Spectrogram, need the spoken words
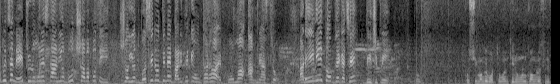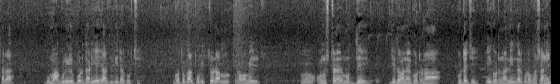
অভিযানে তৃণমূলের স্থানীয় বুথ সভাপতি সৈয়দ বসির উদ্দিনের বাড়ি থেকে উদ্ধার হয় বোমা আগ্নেয়াস্ত্র। আর এই নিয়ে তোপ দেখেছে বিজেপি। পশ্চিমবঙ্গে বর্তমানে তৃণমূল কংগ্রেস নেতারা বোমা গুলির উপর দাঁড়িয়েই রাজনীতিটা করছে। গতকাল পবিত্র রামনবমীর অনুষ্ঠানের মধ্যে যে ধরনের ঘটনা ঘটেছে এই ঘটনার নিন্দার কোনো ভাষা নেই।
